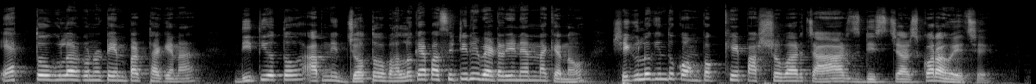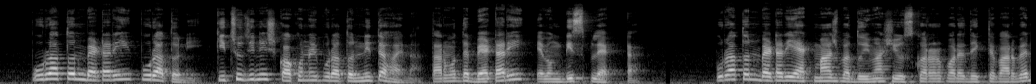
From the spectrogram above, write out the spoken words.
এক তো ওগুলার কোনো টেম্পার থাকে না। দ্বিতীয়ত, আপনি যত ভালো ক্যাপাসিটিরই ব্যাটারি নেন না কেন, সেগুলো কিন্তু কমপক্ষে পাঁচশো বার চার্জ ডিসচার্জ করা হয়েছে। পুরাতন ব্যাটারি পুরাতনই। কিছু জিনিস কখনোই পুরাতন নিতে হয় না। তার মধ্যে ব্যাটারি এবং ডিসপ্লে একটা। পুরাতন ব্যাটারি এক মাস বা দুই মাস ইউজ করার পরে দেখতে পারবেন,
